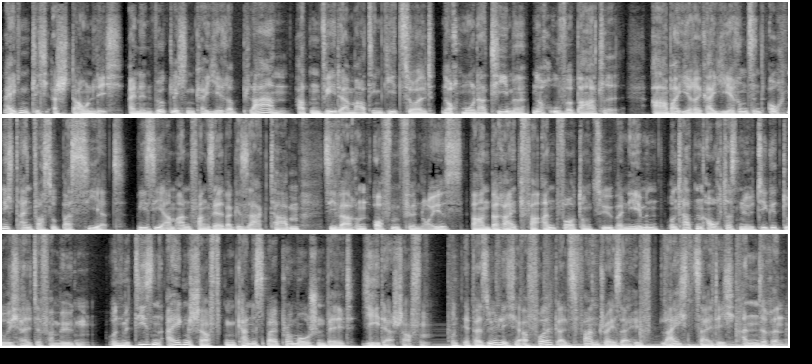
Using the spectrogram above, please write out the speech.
Eigentlich erstaunlich. Einen wirklichen Karriereplan hatten weder Martin Gietzold, noch Mona Thieme, noch Uwe Bartel. Aber ihre Karrieren sind auch nicht einfach so passiert. Wie sie am Anfang selber gesagt haben, sie waren offen für Neues, waren bereit, Verantwortung zu übernehmen und hatten auch das nötige Durchhaltevermögen. Und mit diesen Eigenschaften kann es bei Promotion Welt jeder schaffen. Und der persönliche Erfolg als Fundraiser hilft gleichzeitig anderen.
